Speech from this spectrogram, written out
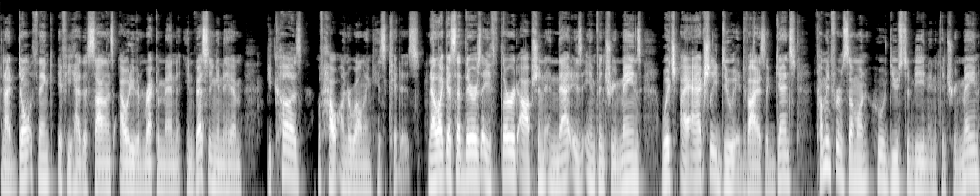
And I don't think if he had the silence, I would even recommend investing into him because of how underwhelming his kit is. Now, like I said, there is a third option, and that is infantry mains, which I actually do advise against. Coming from someone who used to be an infantry main,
